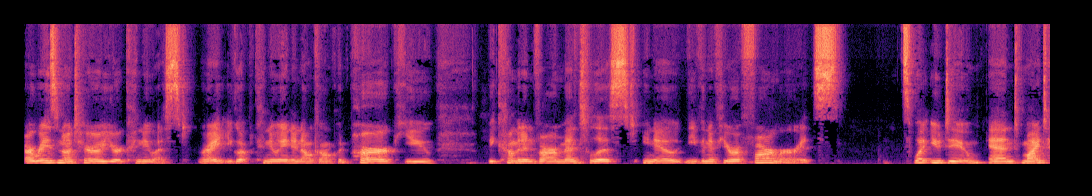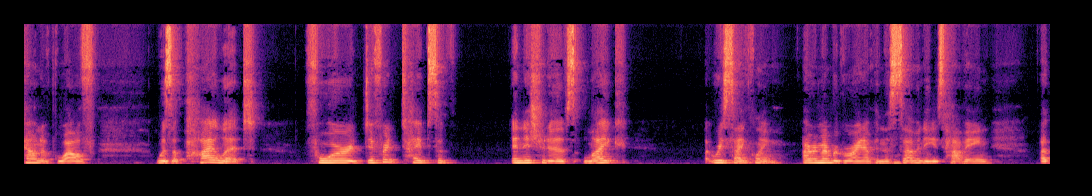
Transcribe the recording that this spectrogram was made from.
are raised in Ontario. You're a canoeist, right? You go up canoeing in Algonquin Park. You become an environmentalist. You know, even if you're a farmer, it's it's what you do. And my town of Guelph was a pilot for different types of initiatives like recycling. I remember growing up in the 70s mm-hmm. having a,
